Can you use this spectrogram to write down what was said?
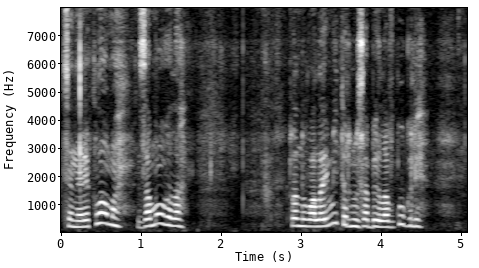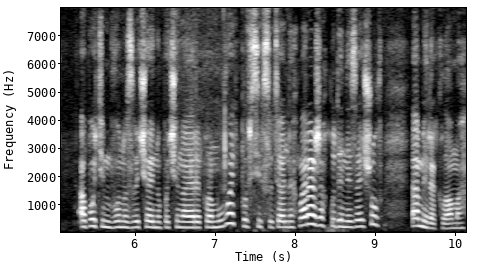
Це не реклама. Замовила. Планувала емітерну, забила в гуглі, а потім воно, звичайно, починає рекламувати по всіх соціальних мережах, куди не зайшов, там і реклама.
